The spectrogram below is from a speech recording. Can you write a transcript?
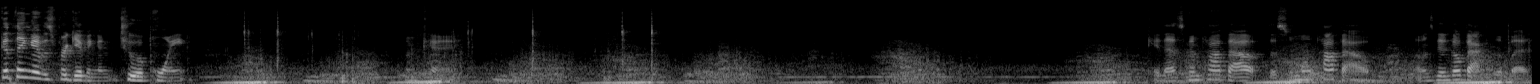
Good thing it was forgiving to a point. Okay. Okay, that's gonna pop out. This one won't pop out. That one's gonna go back a little bit.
